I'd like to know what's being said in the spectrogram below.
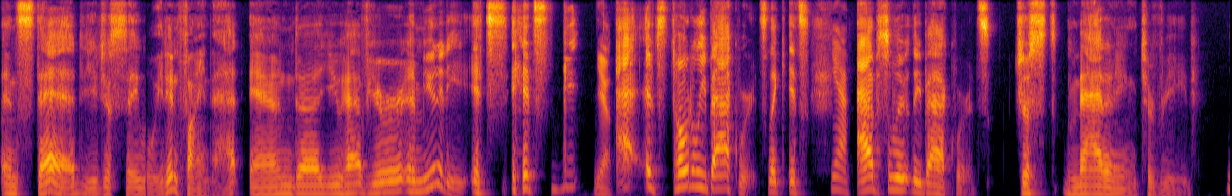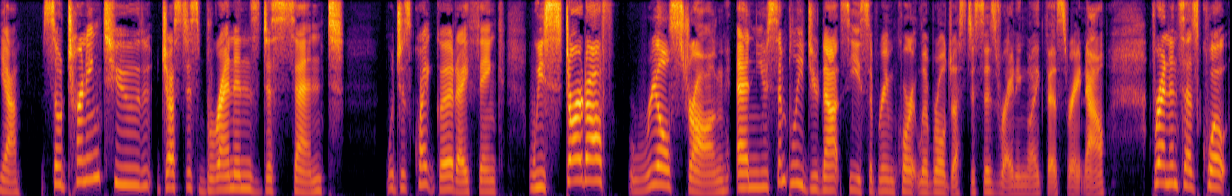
Instead, you just say, "Well, we didn't find that," and uh, you have your immunity. It's it's Yeah. it's totally backwards. Like it's Yeah. absolutely backwards. Just maddening to read. Yeah. So, turning to Justice Brennan's dissent, which is quite good, I think, we start off real strong, and you simply do not see Supreme Court liberal justices writing like this right now. Brennan says, quote,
